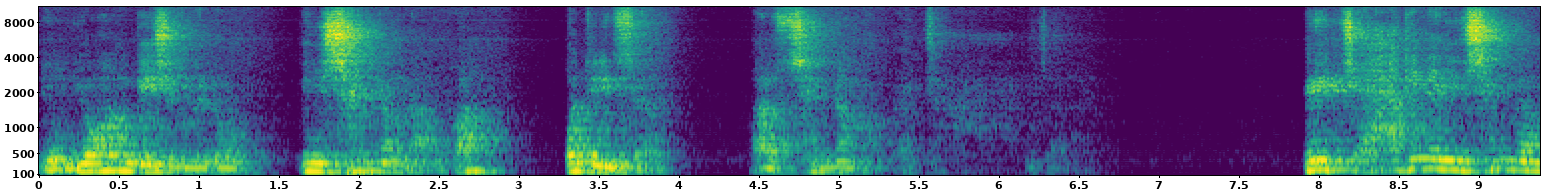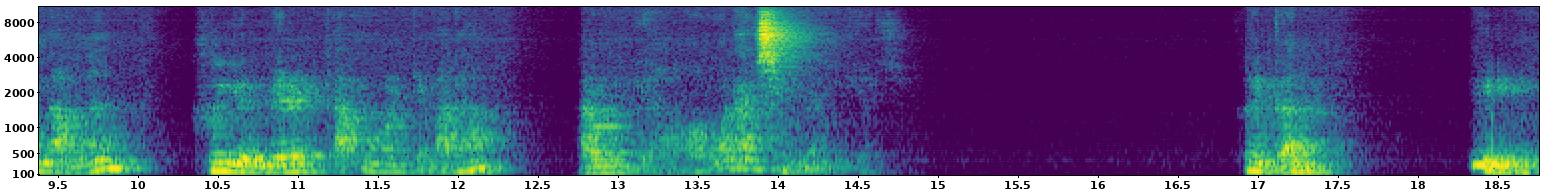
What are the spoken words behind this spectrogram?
이 요한계시록에도 이 생명나무가 어디 있어요? 바로 생명나무가 쫙 있잖아요. 이 쫙 있는 이 생명나무는 그 열매를 따먹을 때마다 바로 영원한 생명이어지. 그러니까 이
